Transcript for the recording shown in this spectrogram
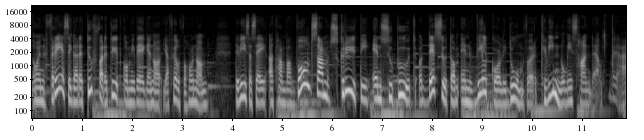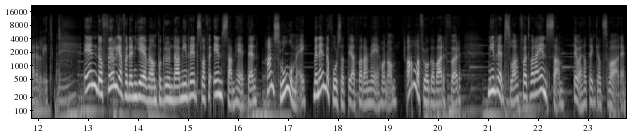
och en fräsigare, tuffare typ kom i vägen och jag föll för honom. Det visade sig att han var våldsam, skrytig, en suput och dessutom en villkorlig dom för kvinnomisshandel. Härligt. Ändå föll jag för den jäveln på grund av min rädsla för ensamheten. Han slog mig, men ändå fortsatte jag att vara med honom. Alla frågar varför. Min rädsla för att vara ensam, det var helt enkelt svaret.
